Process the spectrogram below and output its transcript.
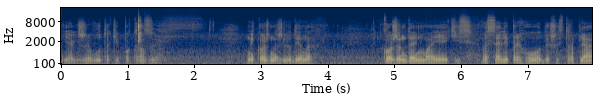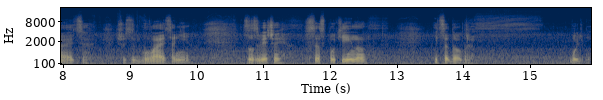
Як живу, так і показую. Не кожна ж людина кожен день має якісь веселі пригоди, щось трапляється, щось відбувається. Ні. Зазвичай все спокійно і це добре. Будьмо.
